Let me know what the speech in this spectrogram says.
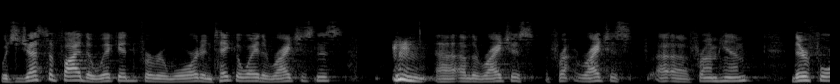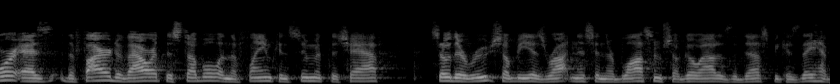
which justify the wicked for reward and take away the righteousness uh, of the righteous, righteous uh, from him. Therefore, as the fire devoureth the stubble and the flame consumeth the chaff, so their root shall be as rottenness and their blossom shall go out as the dust because they have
